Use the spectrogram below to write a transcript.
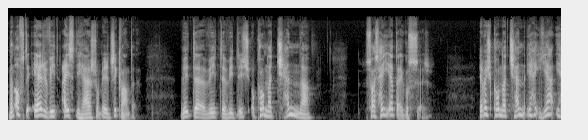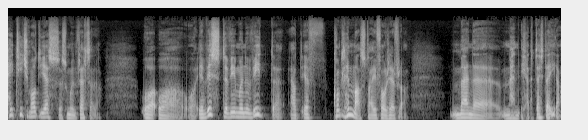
Men ofte er vi eisne her som er tryggvande. Vi, vet, vi, vet, vi, vi, vi, vi, vi, vi, Så jeg sier det i gosser. Jeg var ikke kommet til å kjenne, jeg, jeg, jeg har tidlig mot Jesus som min frelsere. Og, og, og jeg visste vi må vite at jeg kom til himmels da jeg får herfra. Men, uh, men jeg vet det, er ja.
